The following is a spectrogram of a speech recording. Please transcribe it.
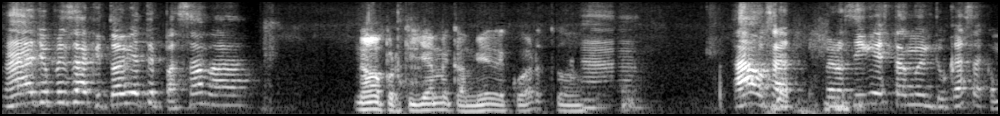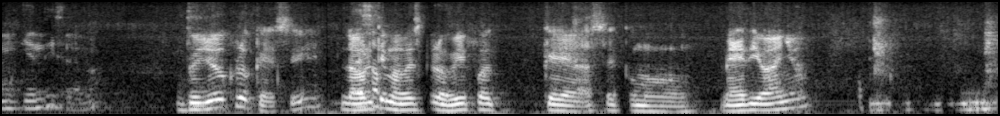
Ah, yo pensaba que todavía te pasaba. No, porque ya me cambié de cuarto. Ah. Ah, o sea, pero sigue estando en tu casa, como quien dice, ¿no? Pues yo creo que sí. La Eso- última vez que lo vi fue que hace como medio año. A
